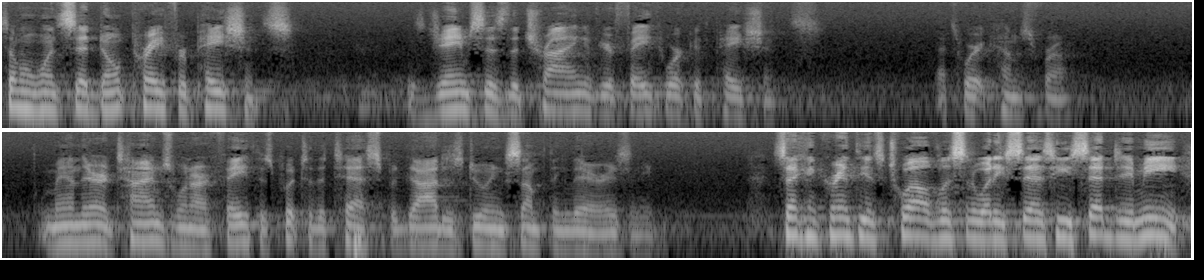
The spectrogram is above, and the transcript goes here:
Someone once said, Don't pray for patience. As James says, the trying of your faith worketh patience. That's where it comes from. Man, there are times when our faith is put to the test, but God is doing something there, isn't He? 2 Corinthians 12, listen to what he says. He said to me,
